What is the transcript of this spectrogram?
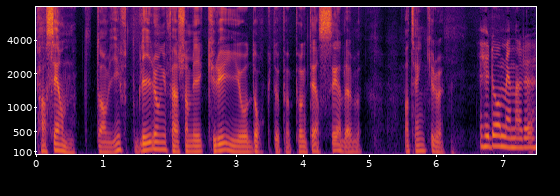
patientavgift. Blir det ungefär som i Kry och doktor.se eller vad tänker du? Hur då menar du?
